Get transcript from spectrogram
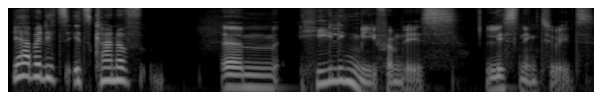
Yeah, but it's it's kind of um, healing me from this, listening to it.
